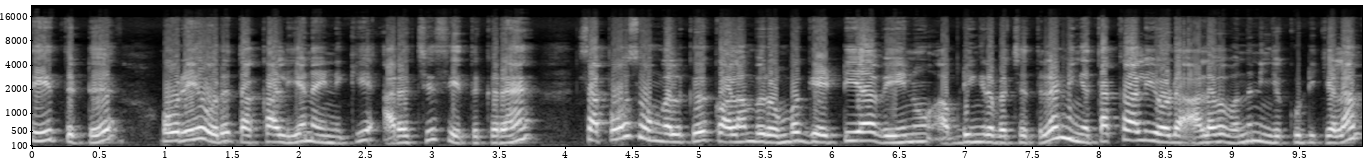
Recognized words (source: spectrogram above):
சேர்த்துட்டு ஒரே ஒரு தக்காளியை நான் இன்றைக்கி அரைச்சி சேர்த்துக்கிறேன். சப்போஸ் உங்களுக்கு குழம்பு ரொம்ப கெட்டியாக வேணும் அப்படிங்கிற பட்சத்தில் நீங்கள் தக்காளியோட அளவை வந்து நீங்கள் கூட்டிக்கலாம்.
